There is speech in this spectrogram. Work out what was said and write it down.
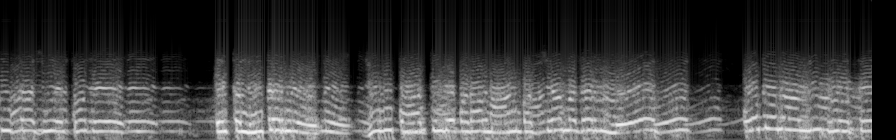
ਕੀਤਾ ਸੀ ਇੱਥੋਂ ਦੇ ਇੱਕ ਲੀਡਰ ਨੇ ਜਿਹਨੂੰ ਪਾਰਟੀ ਨੇ ਬੜਾ ਮਾਣ ਬਖਸ਼ਿਆ ਮਗਰ ਲੋਕ ਉਹਦੇ ਨਾਲ ਨਹੀਂ ਖਲੋਤੇ।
